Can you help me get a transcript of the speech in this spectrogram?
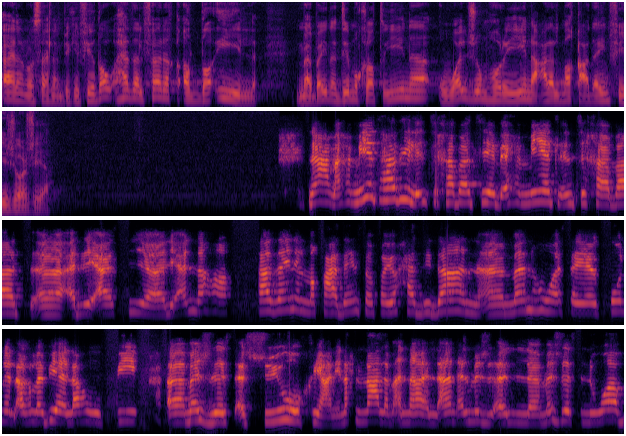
أهلا وسهلا بك. في ضوء هذا الفارق الضئيل ما بين الديمقراطيين والجمهوريين على المقعدين في جورجيا. نعم أهمية هذه الانتخابات هي بأهمية الانتخابات الرئاسية لأنها هذين المقعدين سوف يحددان من هو سيكون الأغلبية له في مجلس الشيوخ. يعني نحن نعلم أن الآن المجلس النواب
